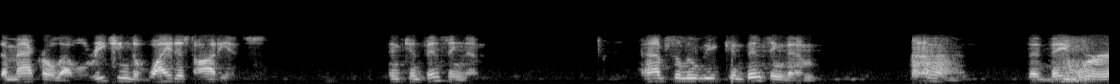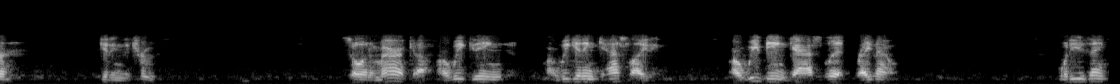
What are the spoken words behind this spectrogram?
the macro level, reaching the widest audience and convincing them, absolutely convincing them that they were getting the truth. So in America, are we getting are we getting gaslighting? Are we being gaslit right now? What do you think?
